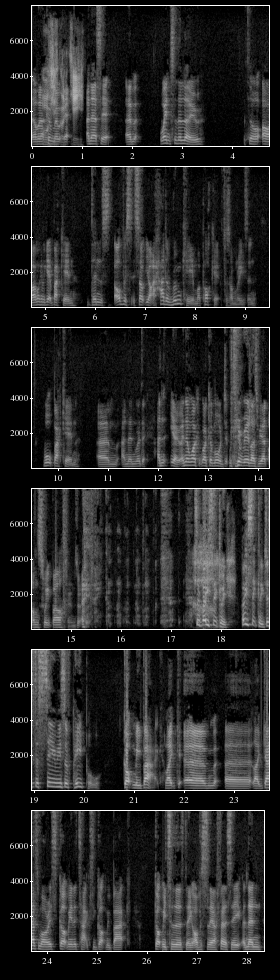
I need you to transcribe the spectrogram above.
I mean, I remember- got a key. And that's it. Um, went to the loo. Thought, oh, am I going to get back in? Then obviously, so yeah, I had a room key in my pocket for some reason. Walked back in, um, and then went. And you know, and then up more. We didn't realise we had ensuite bathrooms or anything. so basically, basically, just a series of people got me back. Like, um, uh, like Gaz Morris got me in a taxi, got me back, got me to the thing. Obviously, I fell asleep, and then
